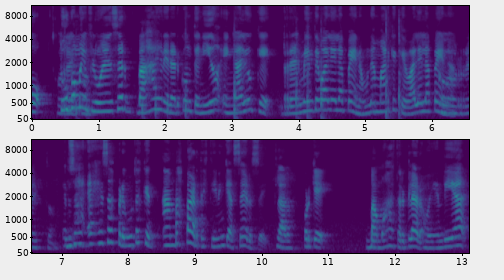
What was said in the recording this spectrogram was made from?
O tú como Correcto. influencer vas a generar contenido en algo que realmente vale la pena, una marca que vale la pena. correcto. Entonces, es esas preguntas que ambas partes tienen que hacerse. Claro. Porque vamos a estar claros, hoy en día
